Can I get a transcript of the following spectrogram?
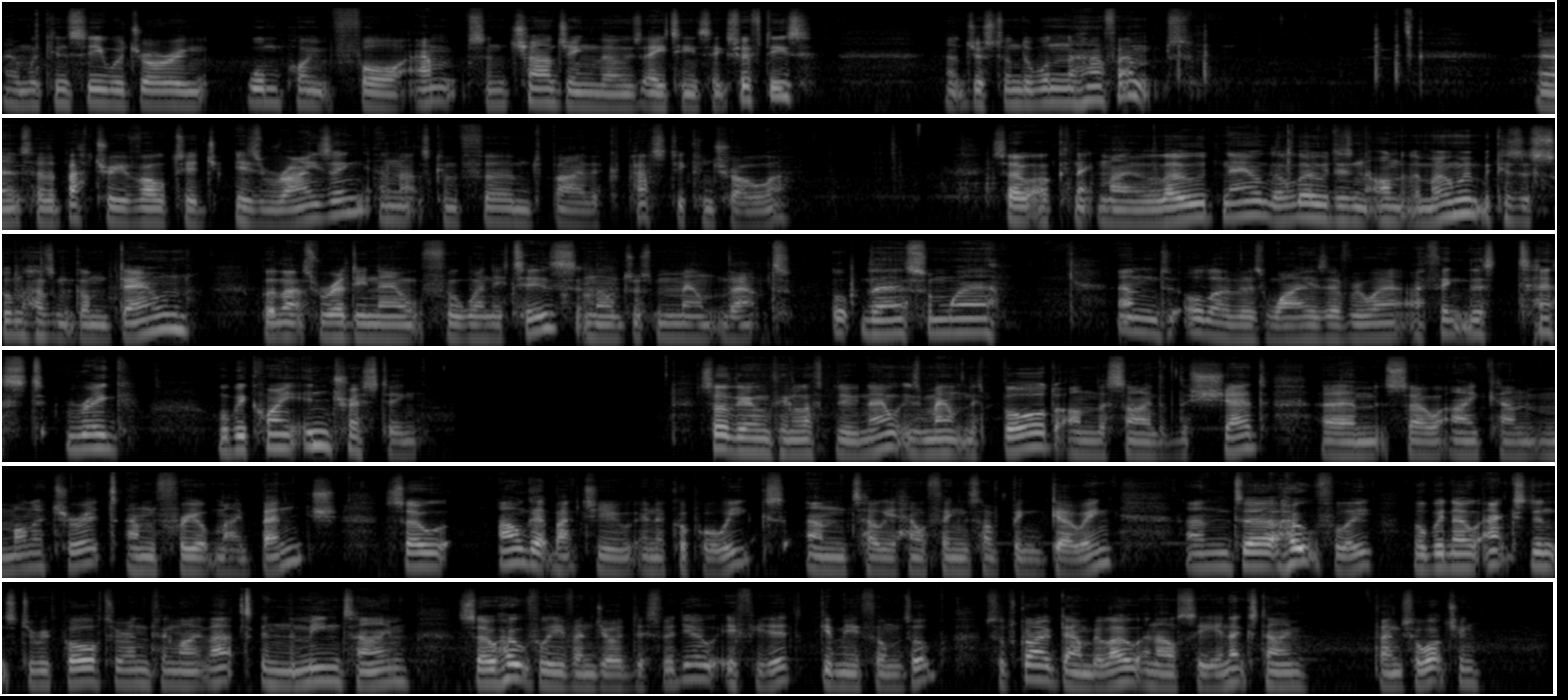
and we can see we're drawing 1.4 amps and charging those 18650s at just under one and a half amps. Uh, so the battery voltage is rising and that's confirmed by the capacity controller. So I'll connect my load now. The load isn't on at the moment because the sun hasn't gone down but that's ready now for when it is and I'll just mount that up there somewhere and although there's wires everywhere I think this test rig will be quite interesting so the only thing left to do now is mount this board on the side of the shed um, so I can monitor it and free up my bench. So I'll get back to you in a couple of weeks and tell you how things have been going and uh, hopefully there'll be no accidents to report or anything like that in the meantime. So hopefully you've enjoyed this video. If you did give me a thumbs up subscribe down below and I'll see you next time. Thanks for watching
